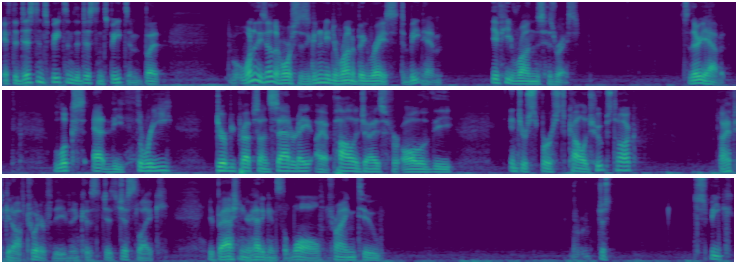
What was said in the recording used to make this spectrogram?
If the distance beats him, the distance beats him. But one of these other horses is going to need to run a big race to beat him if he runs his race. So there you have it. Looks at the three Derby preps on Saturday. I apologize for all of the interspersed college hoops talk. I have to get off Twitter for the evening because it's just like you're bashing your head against the wall trying to just speak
